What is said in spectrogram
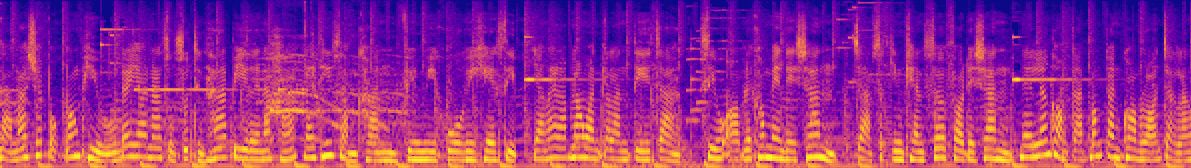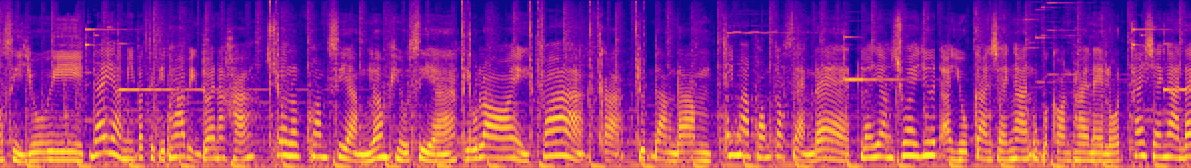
สามารถช่วยปกป้องผิวได้ยาวนานสูงสุดถึง 5 ปีเลยนะคะ และที่สำคัญฟิล์ม v c o VK10 ยังได้รับรางวัลการันตีจาก Seal of Recommendation จาก Skin Cancer Foundation ในเรื่องของการป้องกันความร้อนจากรังสี UV ได้อย่างมีประสิทธิภาพอีกด้วยนะคะ ช่วยลดความเสี่ยงเรื่องผิวเสีย ริ้วรอย ฝ้ากระจุดด่างดำ ที่มาพร้อมกับแสงแดด และยังช่วยยืดอายุการใช้งานอุปกรณ์ภายในรถ ให้ใช้งานได้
